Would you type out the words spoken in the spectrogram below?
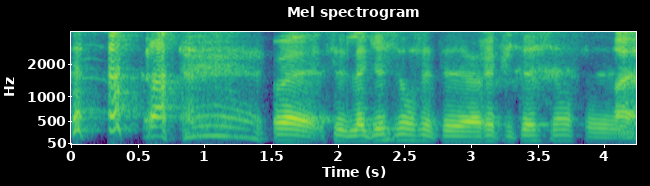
ouais, c'est la question, c'était euh, réputation, c'est ouais.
